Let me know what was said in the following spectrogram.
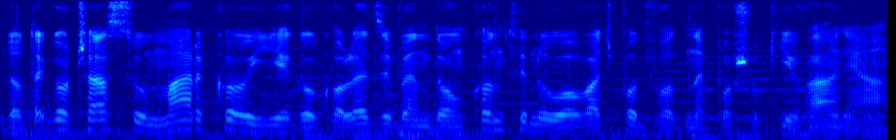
Do tego czasu Marco i jego koledzy będą kontynuować podwodne poszukiwania.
